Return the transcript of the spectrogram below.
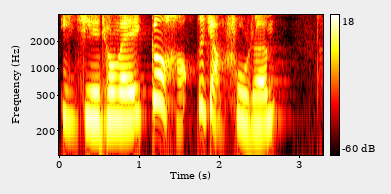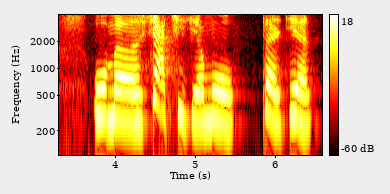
一起成为更好的讲述人。我们下期节目再见。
